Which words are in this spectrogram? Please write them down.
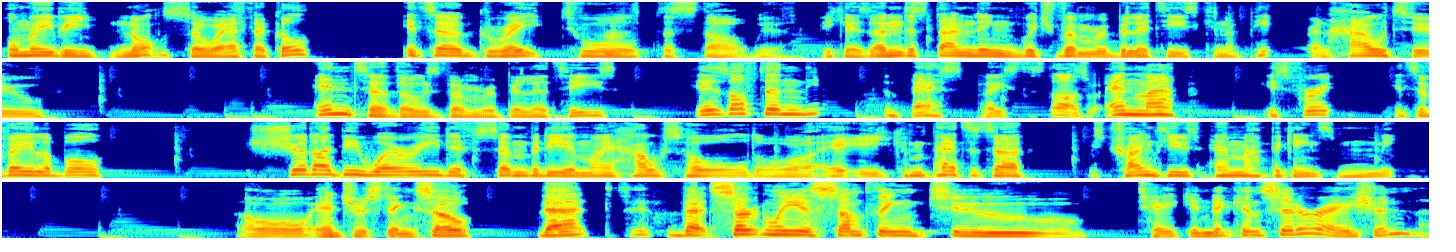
or maybe not so ethical, it's a great tool to start with because understanding which vulnerabilities can appear and how to enter those vulnerabilities is often the best place to start. So Nmap is free, it's available. Should I be worried if somebody in my household or a competitor is trying to use Nmap against me? Oh, interesting. So that that certainly is something to take into consideration.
